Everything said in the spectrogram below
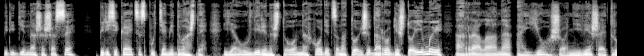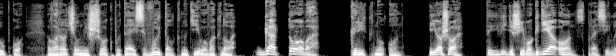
впереди наше шоссе, пересекается с путями дважды. Я уверена, что он находится на той же дороге, что и мы!» — орала она, а Йошуа, не вешая трубку, ворочал мешок, пытаясь вытолкнуть его в окно. «Готово!» — крикнул он. «Йошуа, ты видишь его? Где он?» — спросила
